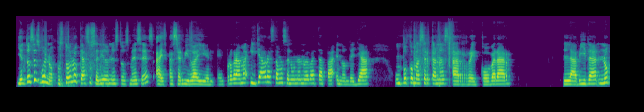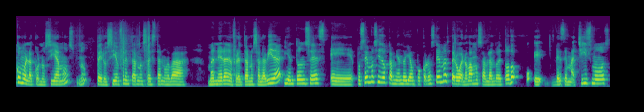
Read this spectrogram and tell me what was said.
Y entonces, bueno, pues todo lo que ha sucedido en estos meses ha, servido ahí el, el, programa y ya ahora estamos en una nueva etapa en donde ya un poco más cercanas a recobrar la vida, no como la conocíamos, ¿no? Pero sí enfrentarnos a esta nueva manera de enfrentarnos a la vida y entonces eh, pues hemos ido cambiando ya un poco los temas, pero bueno, vamos hablando de todo, eh, desde machismos,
